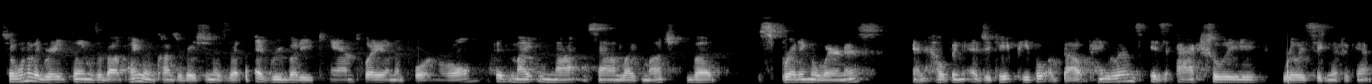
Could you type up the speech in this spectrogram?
So, one of the great things about pangolin conservation is that everybody can play an important role. It might not sound like much, but spreading awareness and helping educate people about pangolins is actually really significant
